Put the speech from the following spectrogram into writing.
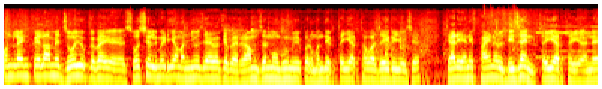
ઓનલાઈન પહેલાં અમે જોયું કે ભાઈ સોશિયલ મીડિયામાં ન્યૂઝ આવ્યો કે ભાઈ રામ જન્મભૂમિ પર મંદિર તૈયાર થવા જઈ રહ્યું છે ત્યારે એની ફાઇનલ ડિઝાઇન તૈયાર થઈ અને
